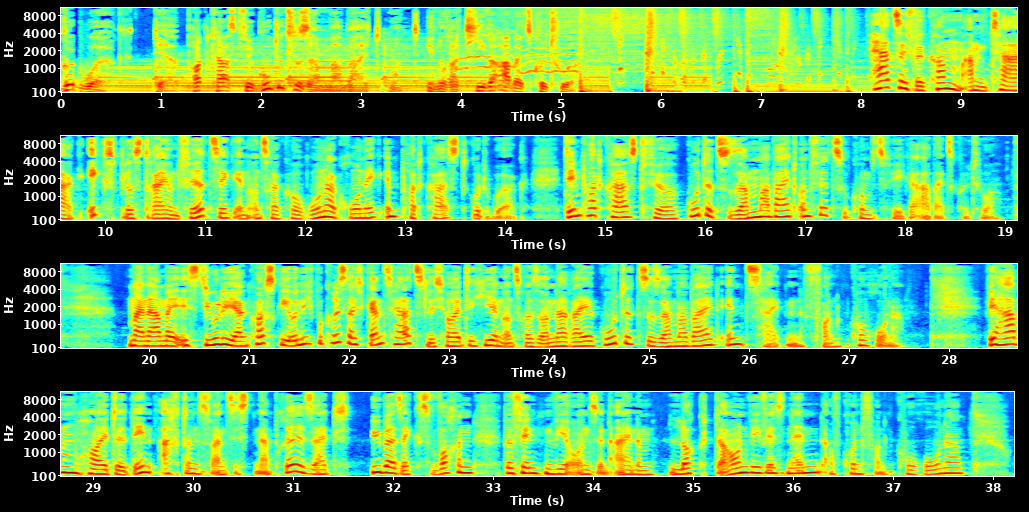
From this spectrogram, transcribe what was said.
Good Work, der Podcast für gute Zusammenarbeit und innovative Arbeitskultur. Herzlich willkommen am Tag X plus 43 in unserer Corona-Chronik im Podcast Good Work, dem Podcast für gute Zusammenarbeit und für zukunftsfähige Arbeitskultur. Mein Name ist Julie Jankowski und ich begrüße euch ganz herzlich heute hier in unserer Sonderreihe Gute Zusammenarbeit in Zeiten von Corona. Wir haben heute den 28. April. Seit über sechs Wochen befinden wir uns in einem Lockdown, wie wir es nennen, aufgrund von Corona.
